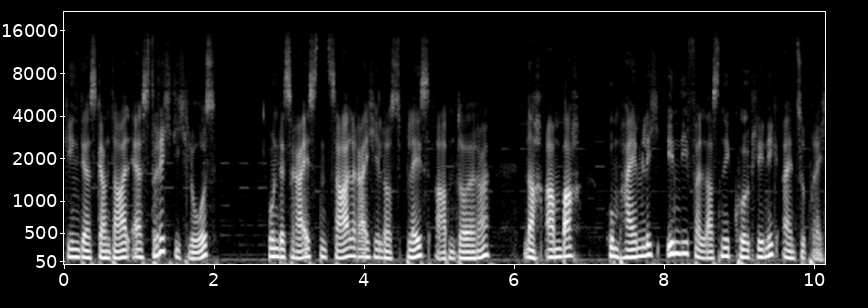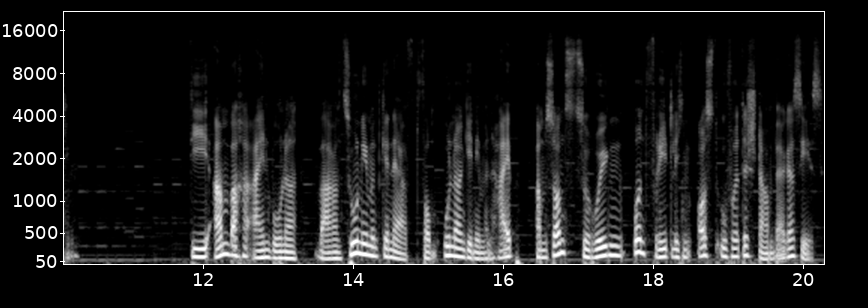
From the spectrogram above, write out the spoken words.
ging der Skandal erst richtig los, und es reisten zahlreiche Lost Place-Abenteurer nach Ambach, um heimlich in die verlassene Kurklinik einzubrechen. Die Ambacher Einwohner waren zunehmend genervt vom unangenehmen Hype am sonst so ruhigen und friedlichen Ostufer des Starnberger Sees.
